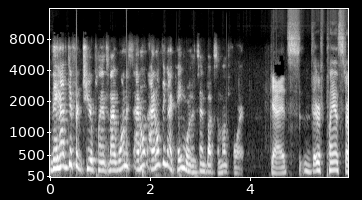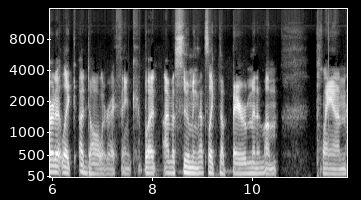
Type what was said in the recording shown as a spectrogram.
They have different tier plans, and I want to. I don't. I don't think I pay more than ten bucks a month for it. Yeah, it's their plans start at like a dollar, I think, but I'm assuming that's like the bare minimum plan.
